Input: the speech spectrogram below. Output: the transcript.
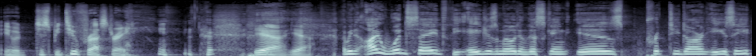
it would just be too frustrating. yeah, yeah. I mean, I would say that the ages mode in this game is pretty darn easy,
